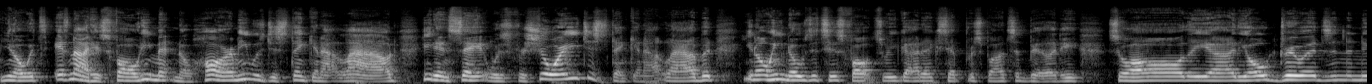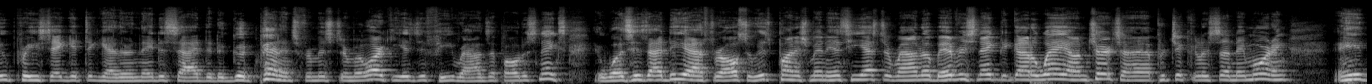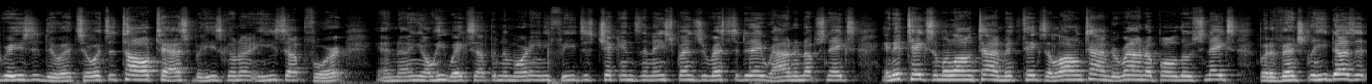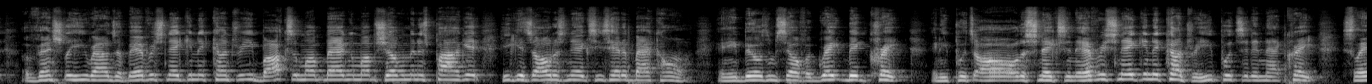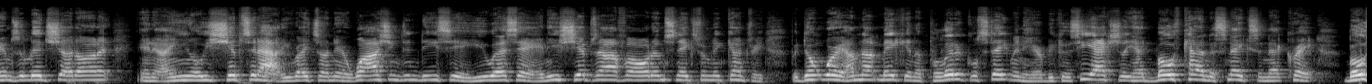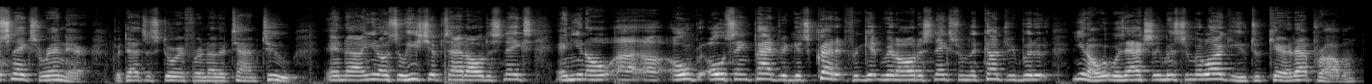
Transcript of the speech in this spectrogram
you know, it's it's not his fault. He meant no harm. He was just thinking out loud. He didn't say it was for sure. He's just thinking out loud. But you know, he knows it's his fault, so he got to accept responsibility. So all the uh, the old druids and the new priests they get together and they decide that a good penance for Mister Malarkey is if he rounds up all the snakes. It was his idea after all, so his punishment is he has to round up every snake that got away on church on a particular Sunday morning and he agrees to do it. So it's a tall task, but he's gonna he's up for it. And uh, you know he wakes up in the morning and he feeds his chickens, and then he spends the rest of the day rounding up snakes. And it takes him a long time. It takes a long time to round up all those snakes, but eventually he does it. Eventually he rounds up every snake in the country. He boxes them up, bag them up, shove them in his pocket. He gets all the snakes. He's headed back home, and he builds himself a great big crate, and he puts all the snakes in every snake in the country. He puts it in that crate, slams the lid shut on it, and uh, you know he ships it out. He writes on there Washington, D.C., USA, and he ships off all them snakes from the country. But don't worry, I'm not making a political statement here because he actually had both kind of snakes in that crate. Both snakes were in there, but that's a story for another time too. And uh, you know, so he ships out all the snakes, and you know, uh, uh, old old Saint Patrick gets credit for getting rid of all the snakes from the country, but it, you know, it was actually Mr. Malarkey who took care of that problem.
